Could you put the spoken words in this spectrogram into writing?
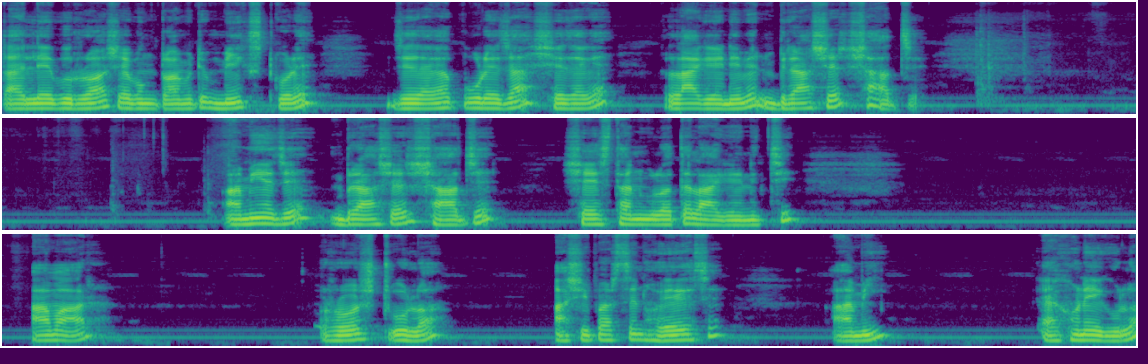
তাই লেবুর রস এবং টমেটো মিক্সড করে যে জায়গায় পুড়ে যায়, সে জায়গায় লাগিয়ে নেবেন ব্রাশের সাহায্যে। আমি এই যে ব্রাশের সাহায্যে সেই স্থানগুলোতে লাগিয়ে নিচ্ছি। আমার রোস্টগুলো আশি পার্সেন্ট হয়ে গেছে। আমি এখন এগুলো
